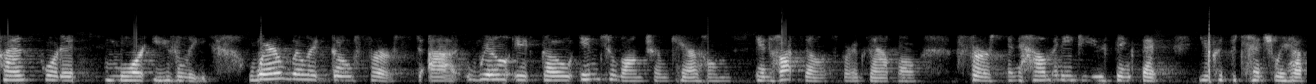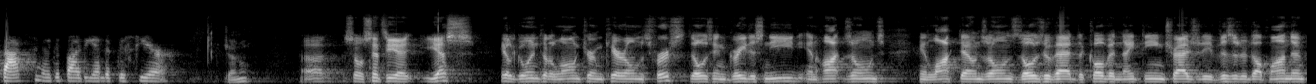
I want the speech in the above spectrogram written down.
transported more easily. Where will it go first? Uh, will it go into long-term care homes in hot zones, for example, first? And how many do you think that you could potentially have vaccinated by the end of this year? General? Uh, so, Cynthia, yes, It'll go into the long-term care homes first, those in greatest need, in hot zones, in lockdown zones, those who've had the COVID-19 tragedy visited upon them,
